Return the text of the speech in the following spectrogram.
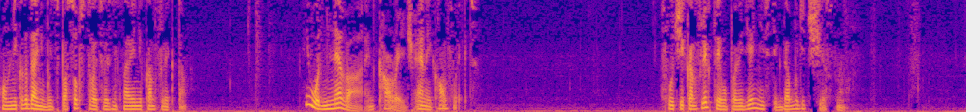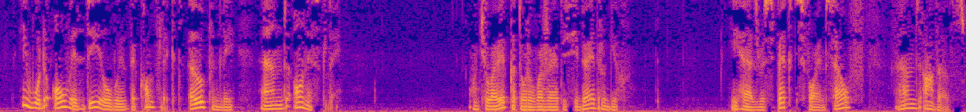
Он никогда не будет способствовать возникновению конфликта. He would never encourage any conflict. В случае конфликта его поведение всегда будет честным. He would always deal with the conflict openly and honestly. Он человек, который уважает и себя, и других. He has respect for himself and others.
